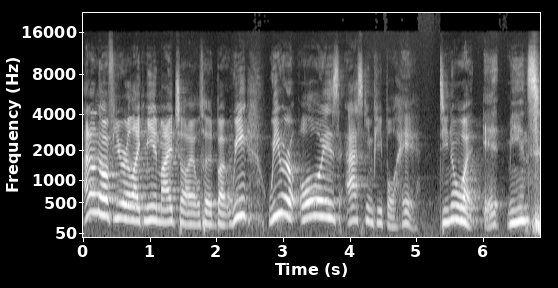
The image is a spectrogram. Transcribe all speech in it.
I don't know if you were like me in my childhood, but we, we were always asking people, hey, do you know what it means?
